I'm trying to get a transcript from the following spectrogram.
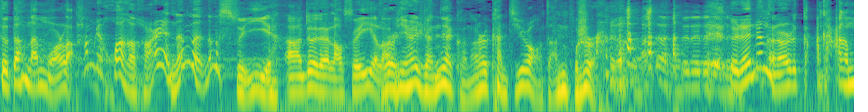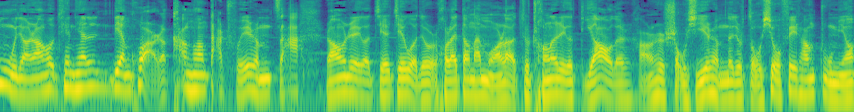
就当男模了，他们这换个行也那么那么随意啊？对对，老随意了。不是因为人家可能是看肌肉，咱们不是。对对对对，人真可能是嘎嘎的木匠，然后天天练块儿，康康大锤什么砸，然后这个结结果就是后来当男模了，就成了这个迪奥的好像是首席什么的，就走秀非常著名。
